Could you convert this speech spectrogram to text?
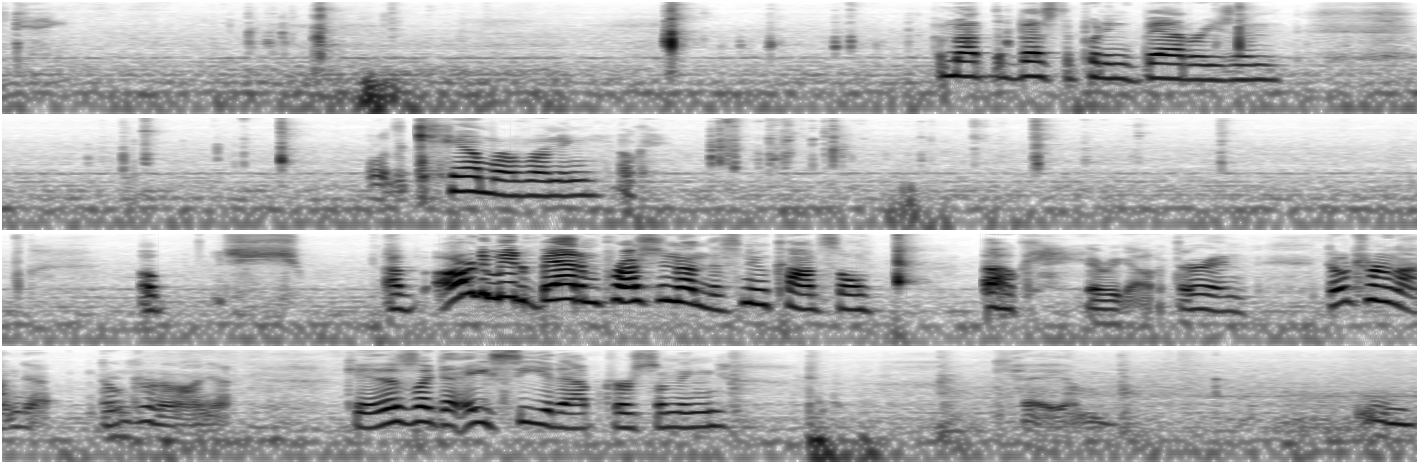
Okay. I'm not the best at putting batteries in. Or the camera running. Okay. Oh, shoot. I've already made a bad impression on this new console. Okay, here we go. They're in. Don't turn it on yet. Don't turn it on yet. Okay, this is like an AC adapter or something. Okay, um.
